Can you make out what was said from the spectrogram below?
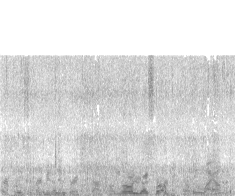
for a police department and then for a uh, county. Where are you guys from? For a little while.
